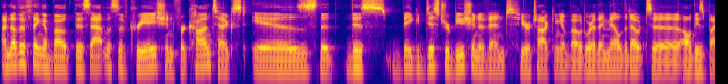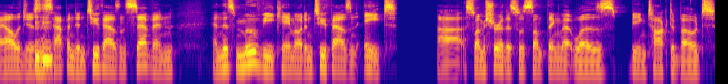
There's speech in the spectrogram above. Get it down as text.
another thing about this Atlas of Creation for context is that this big distribution event you're talking about, where they mailed it out to all these biologists, happened in 2007, and this movie came out in 2008. Uh, so I'm sure this was something that was being talked about,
